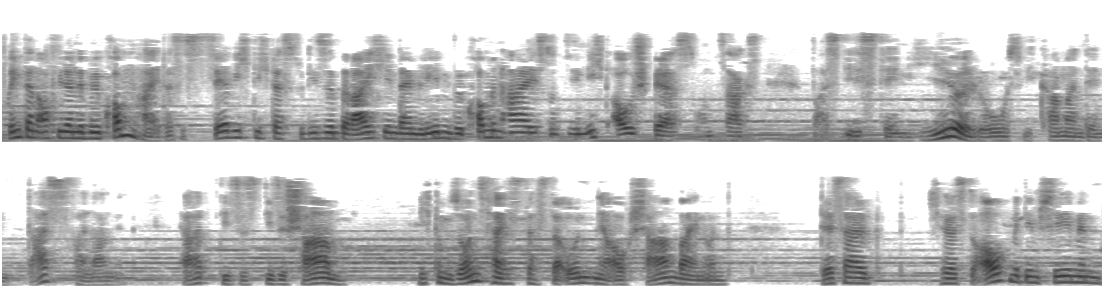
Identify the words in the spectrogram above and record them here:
bringt dann auch wieder eine Willkommenheit. Das ist sehr wichtig, dass du diese Bereiche in deinem Leben willkommen heißt und sie nicht aussperrst und sagst, was ist denn hier los? Wie kann man denn das verlangen? Ja, dieses, diese Scham, nicht umsonst heißt das da unten ja auch Schambein und deshalb hörst du auf mit dem Schämen,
